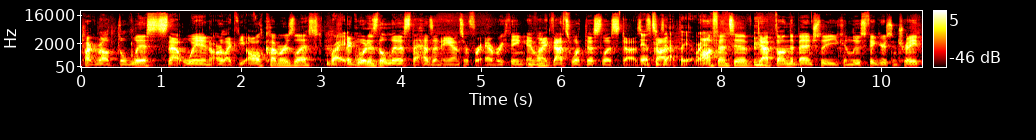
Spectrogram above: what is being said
talk about the lists that win are like the all comers list. Right. Like what is the list that has an answer for everything, and like that's what this list does. That's exactly it, right. offensive depth on the bench so that you can lose figures and trade.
